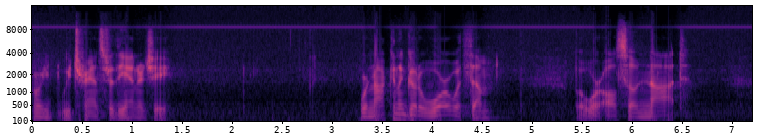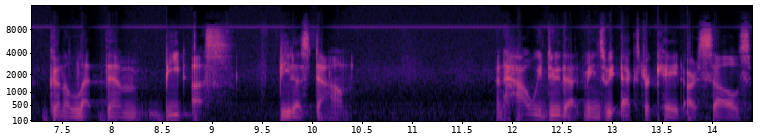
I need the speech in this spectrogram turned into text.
where we, we transfer the energy. We're not going to go to war with them, but we're also not going to let them beat us, beat us down. And how we do that means we extricate ourselves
